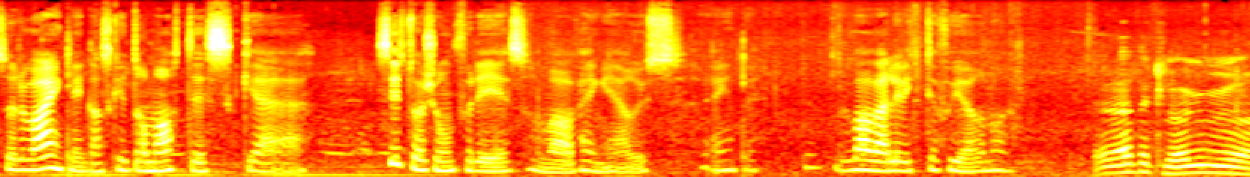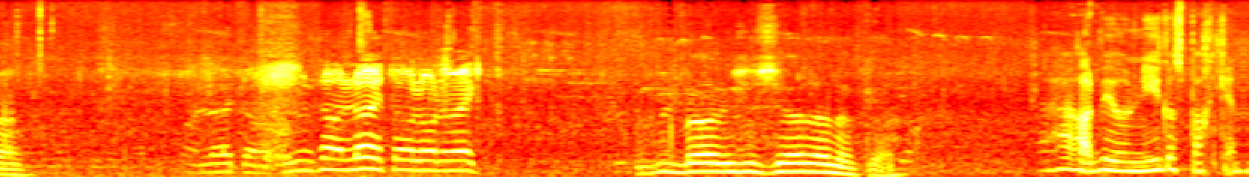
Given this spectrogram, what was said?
Så det var egentlig en ganske dramatisk uh, situasjon for de som var avhengige av rus, egentlig. Det var veldig viktig å få gjøre noe. Er dette klagemuren? Bare du ikke søler noe. Her hadde vi jo Nygårdsparken,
